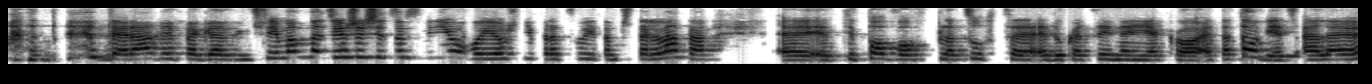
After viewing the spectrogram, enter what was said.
te rady pedagogiczne. Mam nadzieję, że się coś zmieniło, bo ja już nie pracuję tam 4 lata e, typowo w placówce edukacyjnej jako etatowiec, ale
